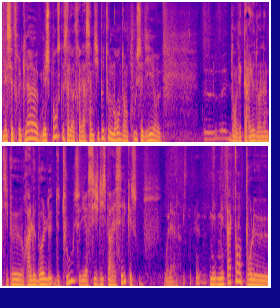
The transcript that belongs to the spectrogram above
mais ces trucs-là, mais je pense que ça doit traverser un petit peu tout le monde, d'un coup, se dire, euh, dans des périodes où on a un petit peu ras-le-bol de, de tout, se dire, si je disparaissais, qu'est-ce que... Voilà. Mais, mais pas tant pour le,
